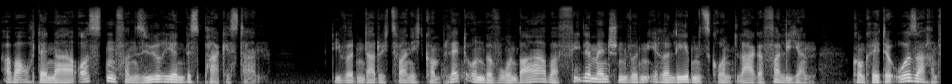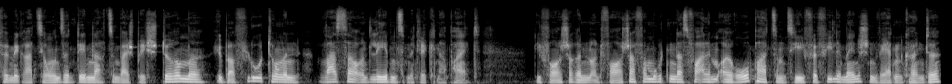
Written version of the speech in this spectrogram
aber auch der Nahe Osten von Syrien bis Pakistan. Die würden dadurch zwar nicht komplett unbewohnbar, aber viele Menschen würden ihre Lebensgrundlage verlieren. Konkrete Ursachen für Migration sind demnach zum Beispiel Stürme, Überflutungen, Wasser- und Lebensmittelknappheit. Die Forscherinnen und Forscher vermuten, dass vor allem Europa zum Ziel für viele Menschen werden könnte,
